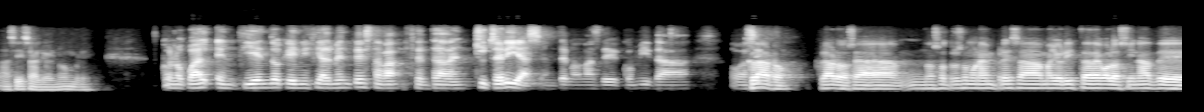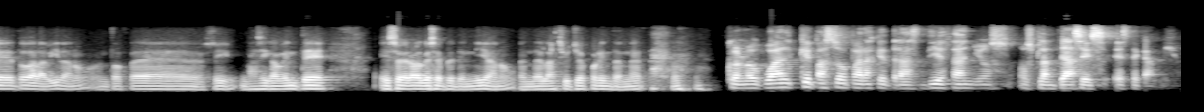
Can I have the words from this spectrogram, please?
así salió el nombre. Con lo cual entiendo que inicialmente estaba centrada en chucherías, en temas más de comida o así. Claro, claro, o sea, nosotros somos una empresa mayorista de golosinas de toda la vida, ¿no? Entonces, sí, básicamente eso era lo que se pretendía, ¿no? Vender las chuches por internet. Con lo cual, ¿qué pasó para que tras 10 años os planteaseis este cambio?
